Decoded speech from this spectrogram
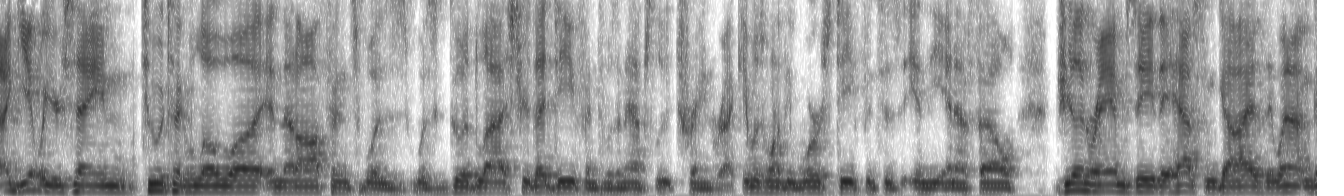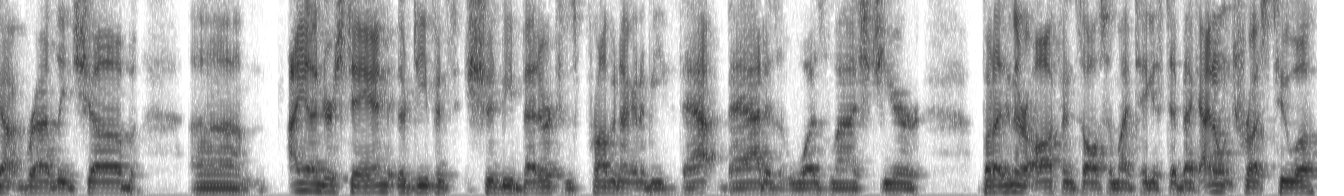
I get what you're saying. Tua Tagovailoa and that offense was was good last year. That defense was an absolute train wreck. It was one of the worst defenses in the NFL. Jalen Ramsey, they have some guys. They went out and got Bradley Chubb. Um, I understand their defense should be better because it's probably not going to be that bad as it was last year. But I think their offense also might take a step back. I don't trust Tua.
